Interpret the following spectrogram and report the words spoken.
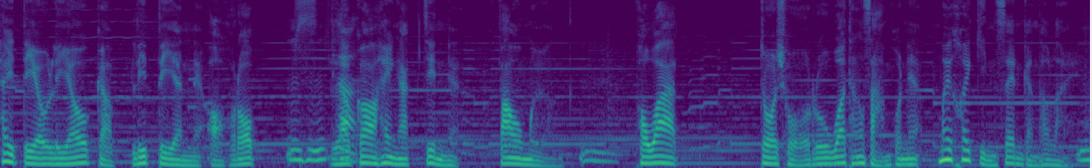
ให้เตียวเลี้ยวกับลิเตียนเนี่ยออกรบอือฮึค่ะแล้วก็ให้งักจิ้นเนี่ยเฝ้าเมืองอืมเพราะว่าโจโฉรู้ว่าทั้ง3คนเนี่ยไม่ค่อยกินเส้นกันเท่าไหร่อื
